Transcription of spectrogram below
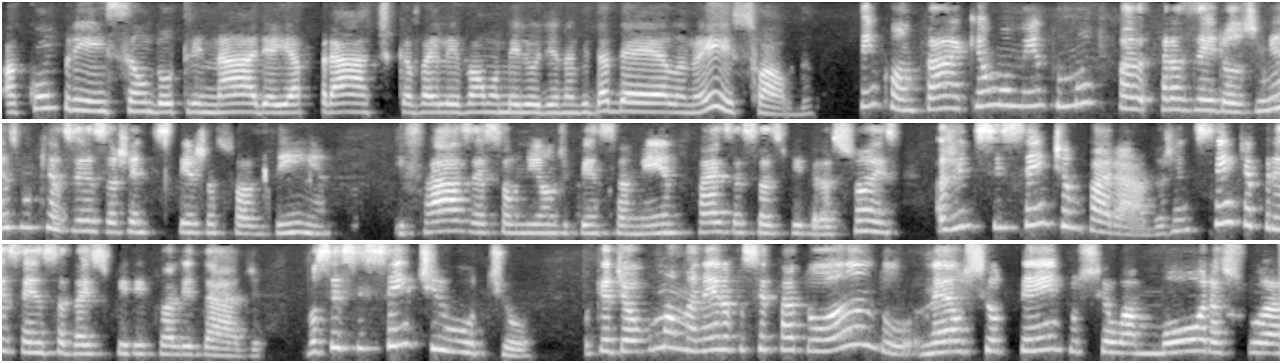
a compreensão doutrinária e a prática vai levar uma melhoria na vida dela, não é isso, Alda? Sem contar que é um momento muito prazeroso, mesmo que às vezes a gente esteja sozinha e faz essa união de pensamento, faz essas vibrações, a gente se sente amparado, a gente sente a presença da espiritualidade, você se sente útil, porque de alguma maneira você está doando né, o seu tempo, o seu amor, a sua,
